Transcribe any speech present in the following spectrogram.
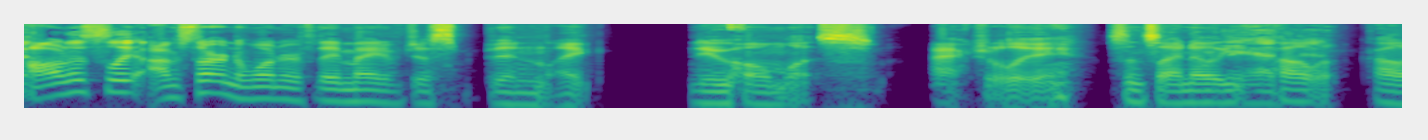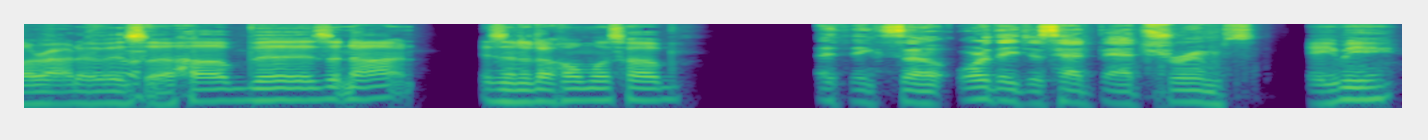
Honestly, I'm starting to wonder if they might have just been like new homeless. Actually, since I know you, Col- Colorado is a hub, is it not? Isn't it a homeless hub? I think so. Or they just had bad shrooms. Maybe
